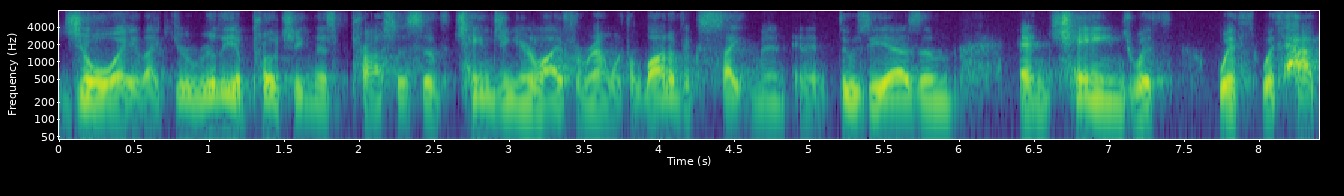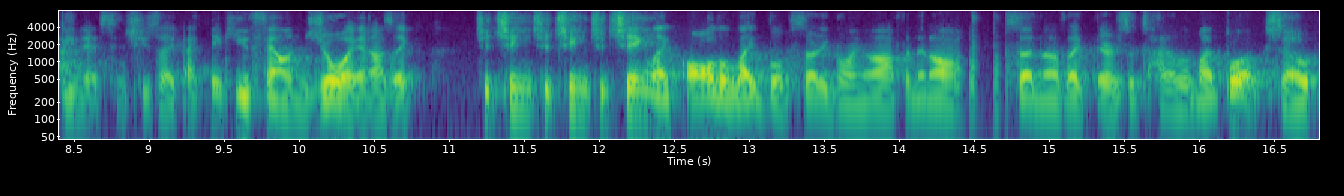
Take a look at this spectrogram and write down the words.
joy. Like you're really approaching this process of changing your life around with a lot of excitement and enthusiasm and change with with with happiness. And she's like i think you found joy. And i was like cha-ching, cha-ching, cha-ching, like all the light bulbs started going off. And then all of a sudden I was like, there's the title of my book. So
